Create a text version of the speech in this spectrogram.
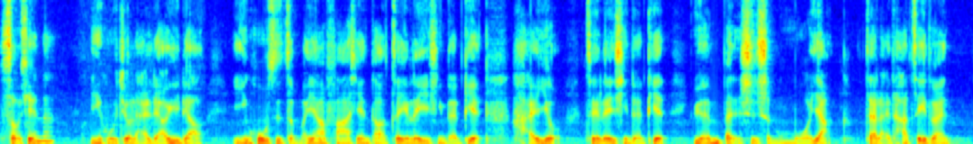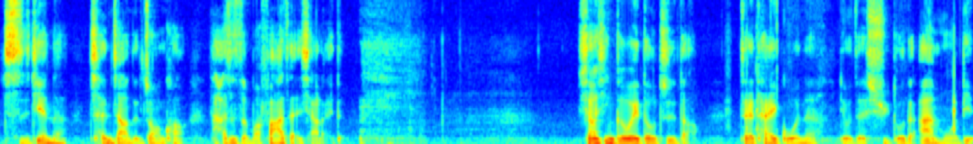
首先呢。银狐就来聊一聊，银狐是怎么样发现到这类型的店，还有这类型的店原本是什么模样，再来它这段时间呢成长的状况，它是怎么发展下来的？相信各位都知道，在泰国呢有着许多的按摩店，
